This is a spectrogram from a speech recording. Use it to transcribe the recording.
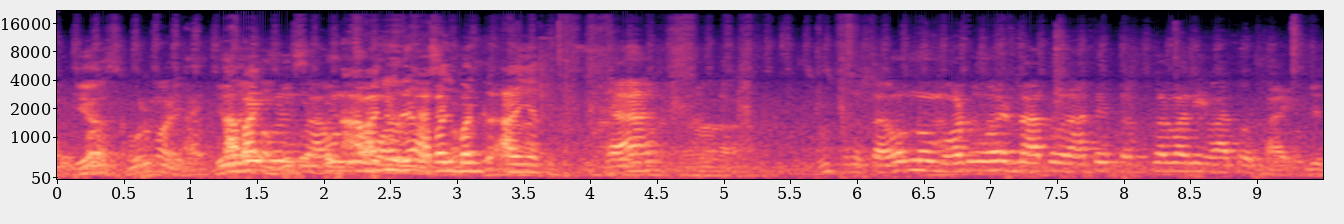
આ બાજુ આ બાજુ રે આ બાજુ બંધ કર, સાઉન્ડનું મોઢું હોય એટલે તો રાતે તપ કરવાની વાતો થાય.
